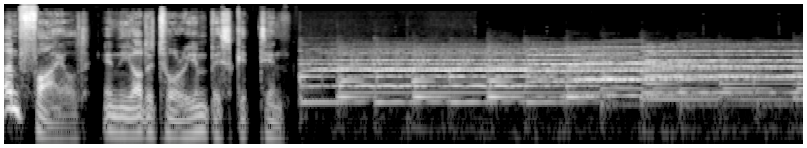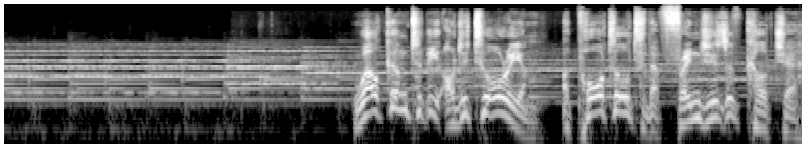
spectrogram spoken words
and filed in the Auditorium biscuit tin. Welcome to the Auditorium, a portal to the fringes of culture.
